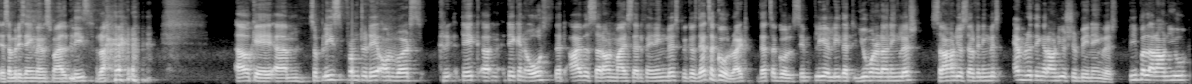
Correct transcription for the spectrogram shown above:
is somebody saying ma'am smile please? Right. Okay um so please from today onwards take uh, take an oath that i will surround myself in english because that's a goal right? That's a goal. Simply that you want to learn english surround yourself in english. Everything around you should be in english. People around you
